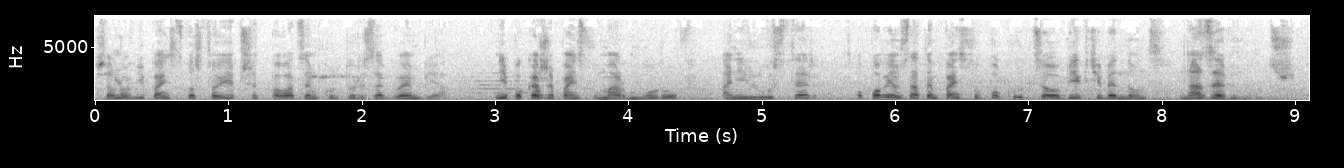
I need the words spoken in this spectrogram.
Szanowni Państwo, stoję przed Pałacem Kultury Zagłębia. Nie pokażę Państwu marmurów ani luster. Opowiem zatem Państwu pokrótce o obiekcie, będąc na zewnątrz.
